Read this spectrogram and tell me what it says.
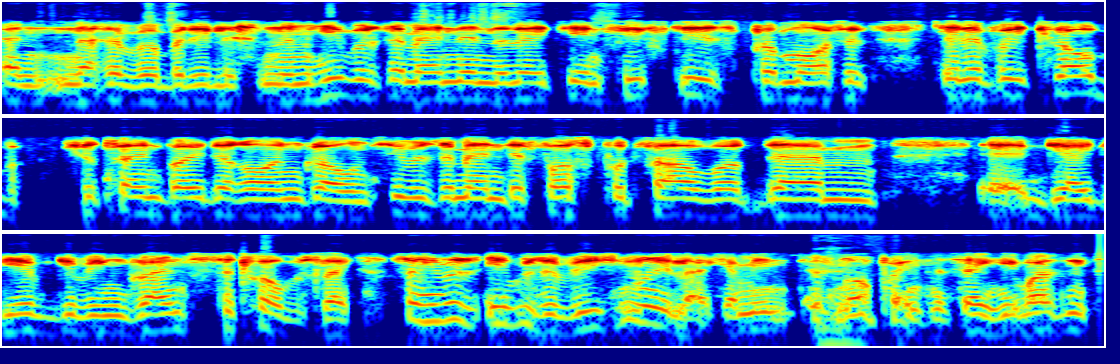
And not everybody listened to him. He was the man in the 1950s promoted that every club should try and buy their own grounds. He was the man that first put forward um, uh, the idea of giving grants to clubs. Like so, he was he was a visionary. Like I mean, there's no point in saying he wasn't.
